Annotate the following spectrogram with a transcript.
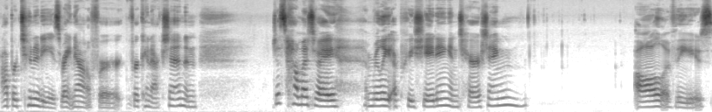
opportunities right now for for connection and just how much I am really appreciating and cherishing all of these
